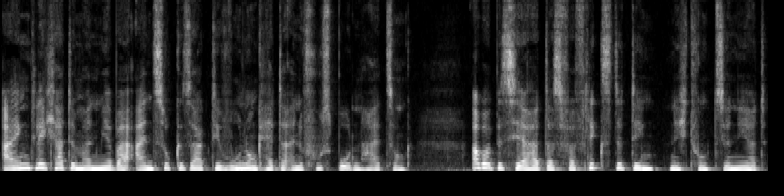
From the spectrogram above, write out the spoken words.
Eigentlich hatte man mir bei Einzug gesagt, die Wohnung hätte eine Fußbodenheizung. Aber bisher hat das verflixte Ding nicht funktioniert.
